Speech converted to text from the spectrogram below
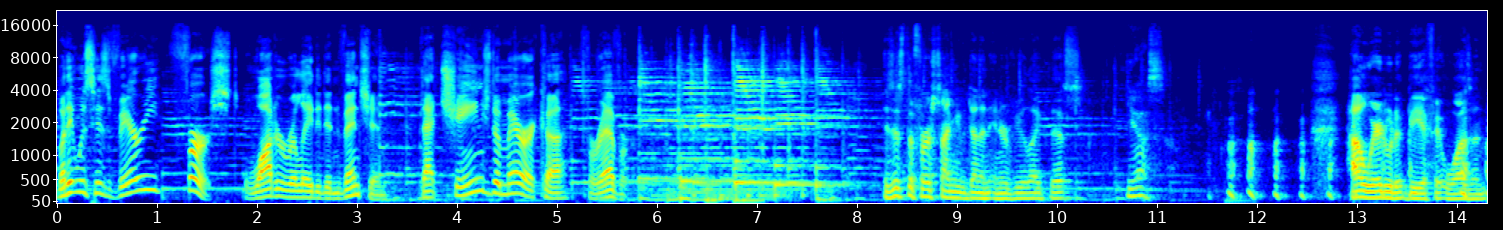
But it was his very first water related invention that changed America forever. Is this the first time you've done an interview like this? Yes. How weird would it be if it wasn't?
